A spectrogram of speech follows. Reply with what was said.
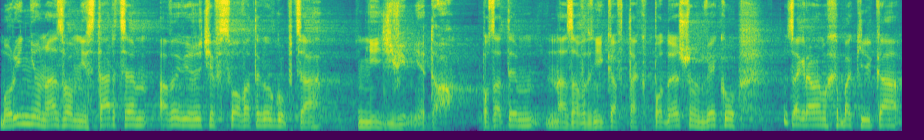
Mourinho nazwał mnie starcem, a wy wierzycie w słowa tego głupca? Nie dziwi mnie to. Poza tym na zawodnika w tak podeszłym wieku zagrałem chyba kilka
